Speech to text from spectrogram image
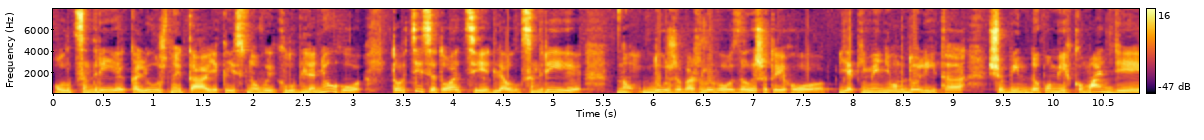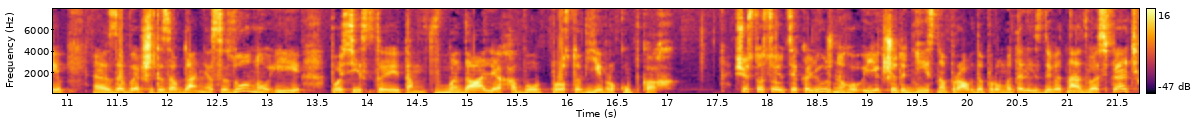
Олександрія, Калюжний та якийсь новий клуб для нього, то в цій ситуації для Олександрії ну дуже важливо залишити його як мінімум до літа, щоб він допоміг команді е, завершити завдання сезону і посісти там в медалях або просто в Єврокубках. Що стосується калюжного, і якщо це дійсно правда про металіст 1925,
